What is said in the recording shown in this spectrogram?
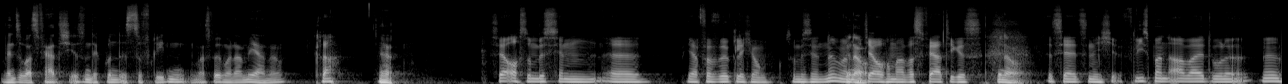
wenn sowas fertig ist und der Kunde ist zufrieden, was will man da mehr? Ne? Klar. Ja. Ist ja auch so ein bisschen äh, ja, Verwirklichung. So ein bisschen, ne? Man Genau. hat ja auch immer was Fertiges. Genau. Ist ja jetzt nicht Fließbandarbeit, wo du ne,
